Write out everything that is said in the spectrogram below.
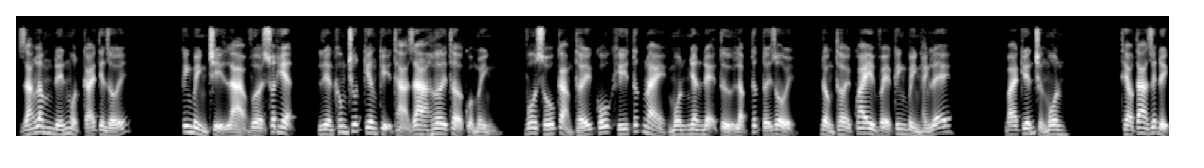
dáng lâm đến một cái tiên giới. Kinh Bình chỉ là vừa xuất hiện, liền không chút kiên kỵ thả ra hơi thở của mình, vô số cảm thấy cố khí tức này môn nhân đệ tử lập tức tới rồi, đồng thời quay về Kinh Bình hành lễ. Bái kiến trưởng môn. Theo ta giết địch.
